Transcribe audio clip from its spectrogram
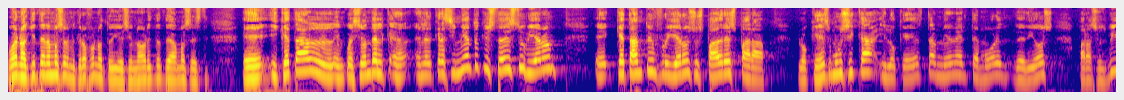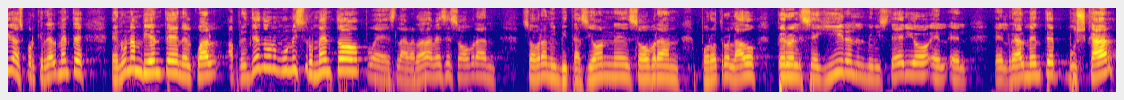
Bueno, aquí tenemos el micrófono tuyo, si no, ahorita te damos este. Eh, ¿Y qué tal en cuestión del eh, en el crecimiento que ustedes tuvieron? eh, ¿Qué tanto influyeron sus padres para lo que es música y lo que es también el temor de Dios para sus vidas? Porque realmente en un ambiente en el cual aprendiendo un, un instrumento, pues la verdad a veces sobran, sobran invitaciones, sobran por otro lado, pero el seguir en el ministerio, el, el- el realmente buscar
